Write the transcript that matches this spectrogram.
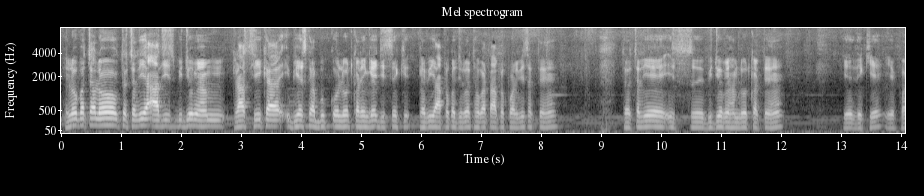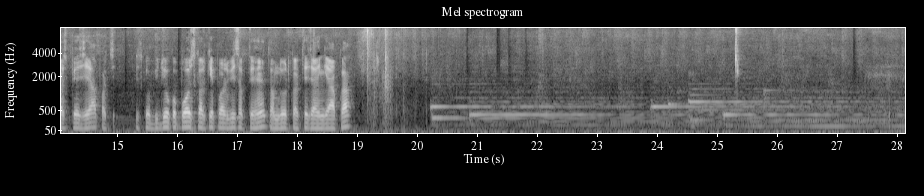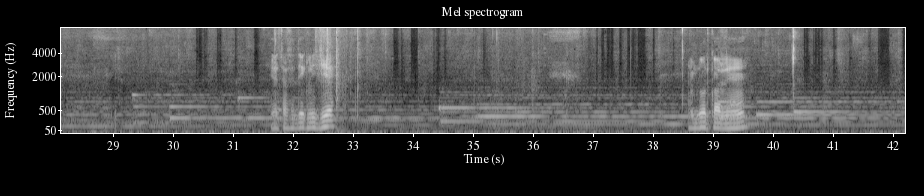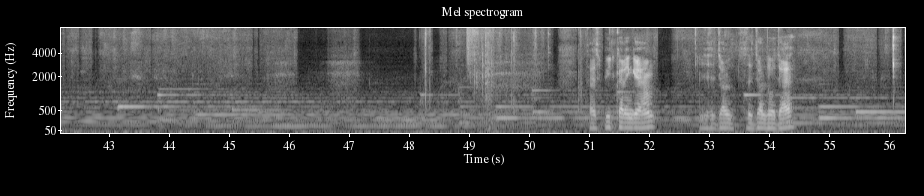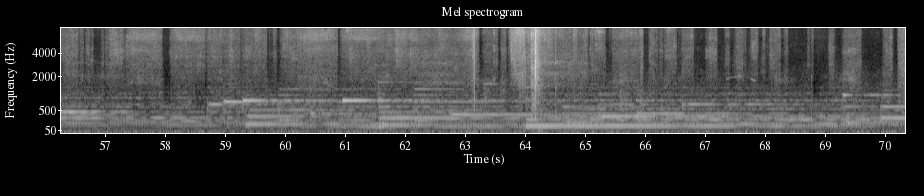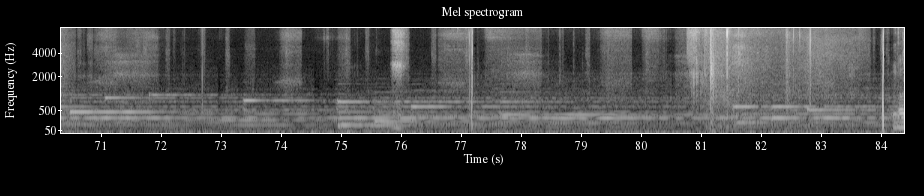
Hello बच्चा लोग। तो चलिए, आज इस वीडियो में हम क्लास थ्री का ई का बुक को लोड करेंगे, जिससे कि कभी आप लोग को ज़रूरत होगा तो आप लोग पढ़ भी सकते हैं। तो चलिए, इस वीडियो में हम लोड करते हैं। ये देखिए, ये फ़र्स्ट पेज है, आप इसको वीडियो को पॉज करके पढ़ भी सकते हैं तो हम लोड करते जाएँगे आपका। अच्छा से देख लीजिए। हम लोड कर रहे हैं। स्पीड करेंगे हम जिसे जल्द से जल्द हो जाए।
